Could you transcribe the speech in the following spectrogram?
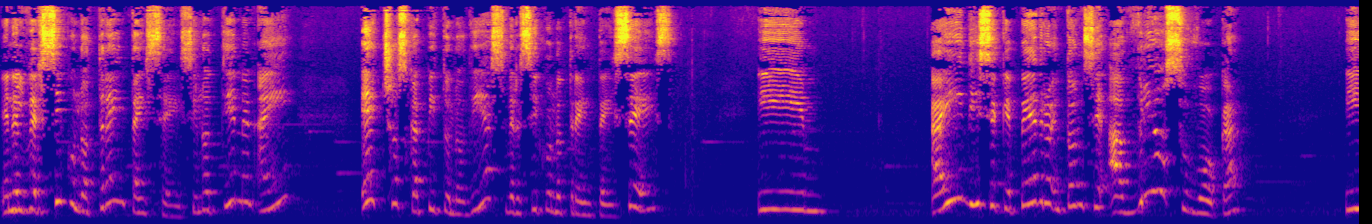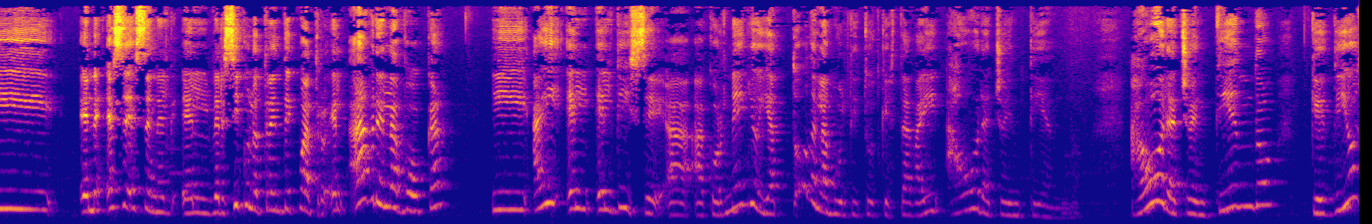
En el versículo 36, si lo tienen ahí, Hechos capítulo 10, versículo 36, y ahí dice que Pedro entonces abrió su boca y ese es en el, el versículo 34, él abre la boca y ahí él, dice a, a, Cornelio y a toda la multitud que estaba ahí, ahora yo entiendo, ahora yo entiendo que Dios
